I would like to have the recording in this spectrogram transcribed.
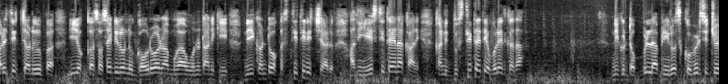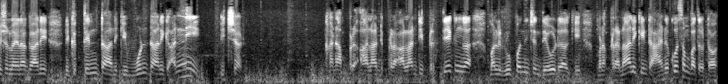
పరిస్థితి చదువు ఈ యొక్క సొసైటీ సొసైటీలో నువ్వు గౌరవంగా ఉండటానికి నీకంటూ ఒక స్థితిని ఇచ్చాడు అది ఏ స్థితి అయినా కానీ కానీ దుస్థితి అయితే ఇవ్వలేదు కదా. నీకు డబ్బులు లేకపోతే ఈరోజు కోవిడ్ సిచ్యువేషన్లో అయినా కానీ నీకు తినటానికి ఉండటానికి అన్నీ ఇచ్చాడు. కానీ ఆ అలాంటి ప్ర అలాంటి ప్రత్యేకంగా మళ్ళీ రూపొందించిన దేవుడికి మన ప్రణాళిక ఏంటి? ఆయన కోసం బతకటం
